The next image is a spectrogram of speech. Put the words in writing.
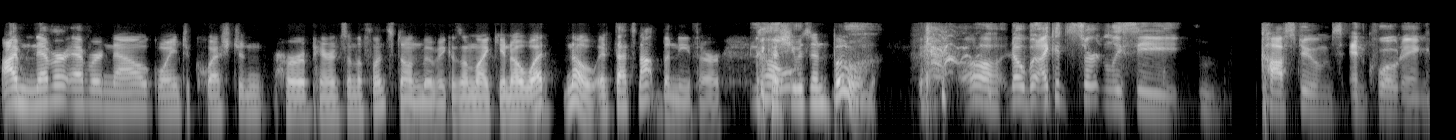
I'm never ever now going to question her appearance in the Flintstone movie because I'm like, you know what? No, it, that's not beneath her because she was in Boom. oh no, but I could certainly see costumes and quoting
